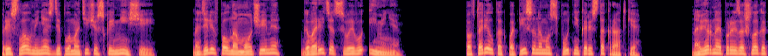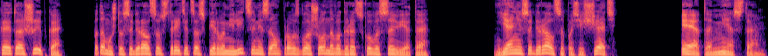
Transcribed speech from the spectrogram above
прислал меня с дипломатической миссией, наделив полномочиями говорить от своего имени. Повторил, как по писанному, спутник аристократки. Наверное, произошла какая-то ошибка, потому что собирался встретиться с первыми лицами самопровозглашенного городского совета. Я не собирался посещать это место.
